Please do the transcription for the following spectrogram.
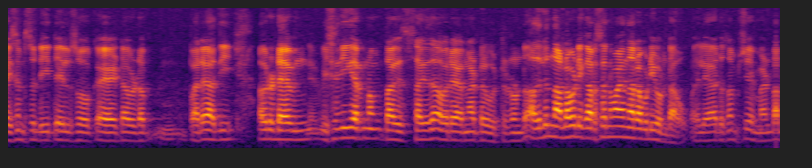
ലൈസൻസ് ഡീറ്റെയിൽസും ഒക്കെ ആയിട്ട് അവരുടെ പരാതി അവരുടെ വിശദീകരണം സഹിതം അവരെ അങ്ങോട്ട് വിട്ടിട്ടുണ്ട്. അതിൽ നടപടി കർശനമായ നടപടി ഉണ്ടാവും. അതിൽ ആരും സംശയം വേണ്ട.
